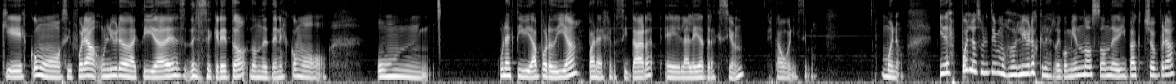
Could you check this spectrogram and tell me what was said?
que es como si fuera un libro de actividades del secreto, donde tenés como un, una actividad por día para ejercitar eh, la ley de atracción. Está buenísimo. Bueno, y después los últimos dos libros que les recomiendo son de Deepak Chopra.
